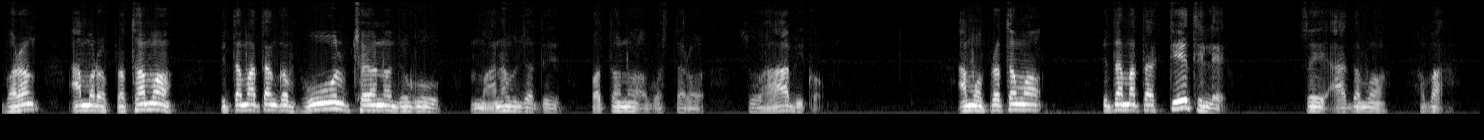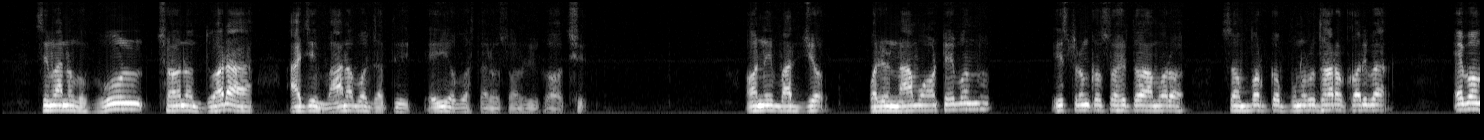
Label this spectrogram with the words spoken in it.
ବରଂ ଆମର ପ୍ରଥମ ପିତାମାତାଙ୍କ ଭୁଲ ଚୟନ ଯୋଗୁଁ ମାନବ ଜାତି ପତନ ଅବସ୍ଥାର ସ୍ୱାଭାବିକ ଆମ ପ୍ରଥମ ପିତାମାତା କିଏ ଥିଲେ ସେ ଆଦମ ହବା ସେମାନଙ୍କ ଭୁଲ ଚୟନ ଦ୍ୱାରା ଆଜି ମାନବ ଜାତି ଏହି ଅବସ୍ଥାର ସ୍ୱାଭାବିକ ଅଛି ଅନିବାର୍ଯ୍ୟ ପରିଣାମ ଅଟେ ବନ୍ଧୁ ଈଶ୍ୱରଙ୍କ ସହିତ ଆମର ସମ୍ପର୍କ ପୁନରୁଦ୍ଧାର କରିବା ଏବଂ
